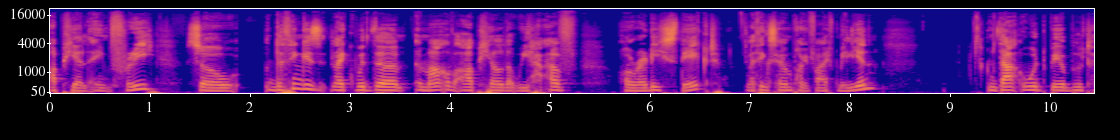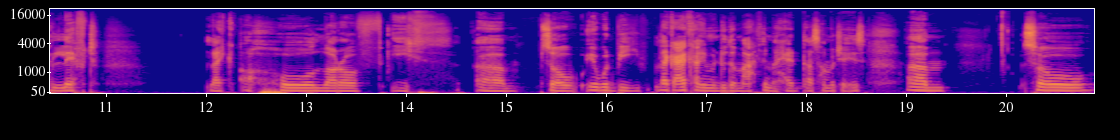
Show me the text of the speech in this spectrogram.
RPL ain't free. So the thing is, like with the amount of RPL that we have already staked, I think 7.5 million that would be able to lift like a whole lot of ETH. Um, so it would be like I can't even do the math in my head. That's how much it is. Um, so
